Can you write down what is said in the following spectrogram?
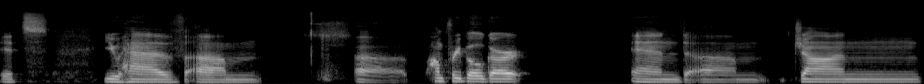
it's you have um uh humphrey bogart and um john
